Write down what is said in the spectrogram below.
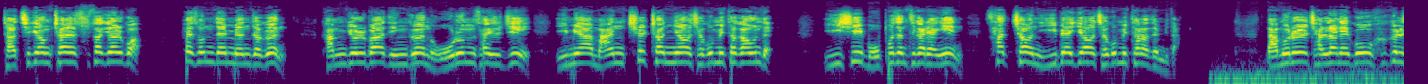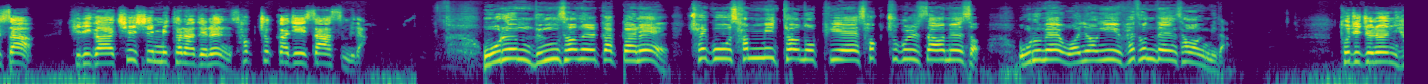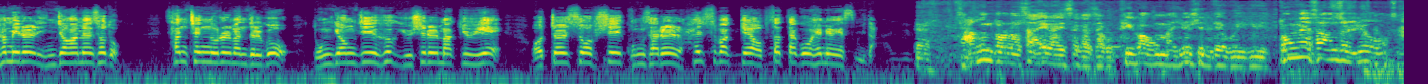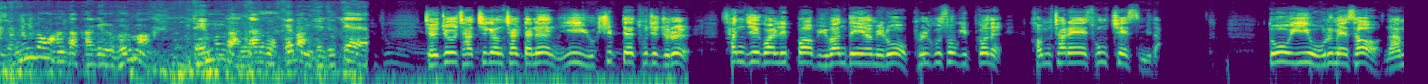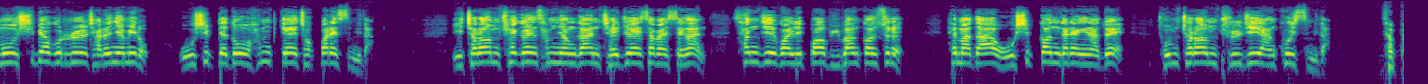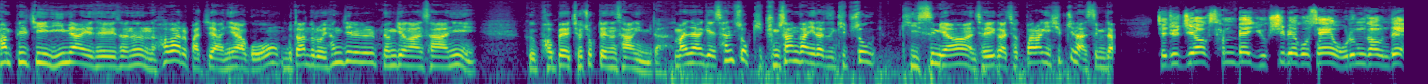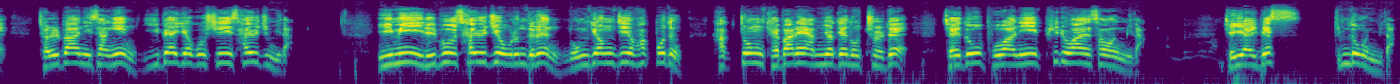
자치경찰 수사 결과 훼손된 면적은 감귤밭 인근 오름 사유지 임야 17,000여 제곱미터 가운데 25%가량인 4,200여 제곱미터나 됩니다. 나무를 잘라내고 흙을 쌓아 길이가 70m나 되는 석축까지 쌓았습니다. 오름 능선을 깎아내 최고 3m 높이의 석축을 쌓으면서 오름의 원형이 훼손된 상황입니다. 토지주는 혐의를 인정하면서도 산책로를 만들고 농경지 흙 유실을 막기 위해 어쩔 수 없이 공사를 할 수밖에 없었다고 해명했습니다. 작은 돌로 쌓여가 있어가 자꾸 비가 오면 유실되고 이게 동네 사람들 요 운동한다 가기를 그러면 대문도 안 달고 개방해줄게 제주 자치경찰단은 이 60대 토지주를 산지관리법 위반 등 혐의로 불구속 입건해 검찰에 송치했습니다. 또 이 오름에서 나무 10여 그루를 자른 혐의로 50대도 함께 적발했습니다. 이처럼 최근 3년간 제주에서 발생한 산지관리법 위반 건수는 해마다 50건가량이나 돼 좀처럼 줄지 않고 있습니다. 접한 필지인 임야에 대해서는 허가를 받지 아니하고 무단으로 형질 변경한 사안이 그 법에 저촉되는 사항입니다. 만약에 산속 기- 중산간이라든지 깊속이 있으면 저희가 적발하기 쉽지는 않습니다. 제주 지역 360여 곳의 오름 가운데 절반 이상인 200여 곳이 사유지입니다. 이미 일부 사유지 오름들은 농경지 확보 등 각종 개발의 압력에 노출돼 제도 보완이 필요한 상황입니다. JIBS 김동훈입니다.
